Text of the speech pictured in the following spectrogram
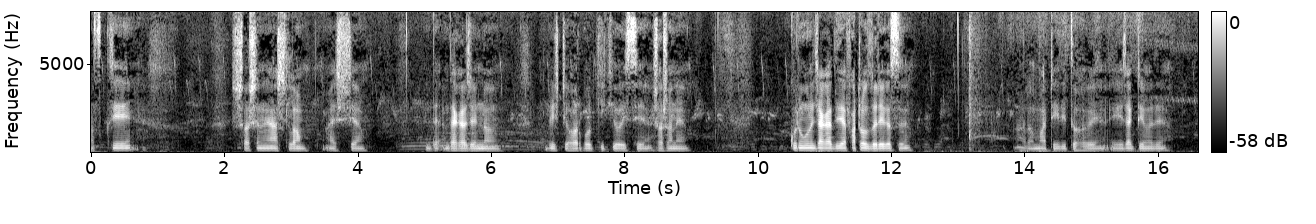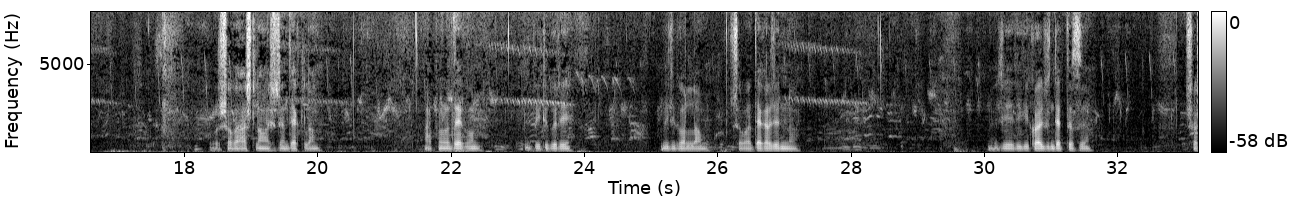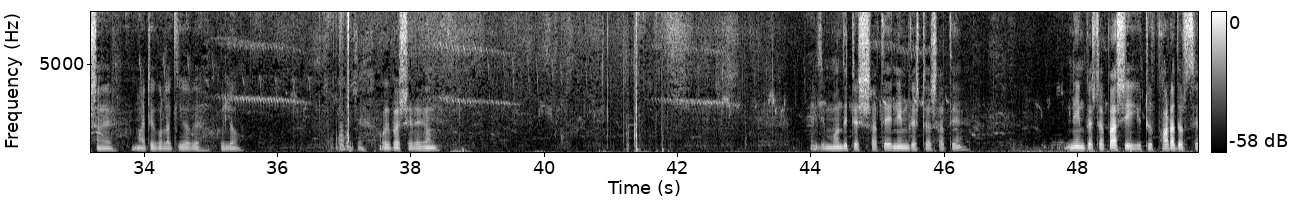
আজকে শ্মশানে আসলাম আসছে দেখার জন্য বৃষ্টি হওয়ার পর কী কী হয়েছে শ্মশানে। কোনো কোনো জায়গা দিয়ে ফাটল ধরে গেছে। আরও মাটি দিতে হবে এই জায়গাটির মধ্যে। সবাই আসলাম আসলাম দেখলাম। আপনারা দেখুন, ভিডিও করে ভিডিও করলাম সবার দেখার জন্য। এই যে এদিকে কয়েকজন দেখতেছে। শ্মশানের মাটিগুলা কীভাবে হইল। ওই পাশে দেখুন। এই যে মন্দিরটার সাথে, নিম গাছটার সাথে। নিম গাছটার পাশেই একটু ফাটা ধরছে।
